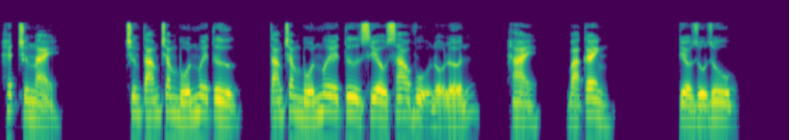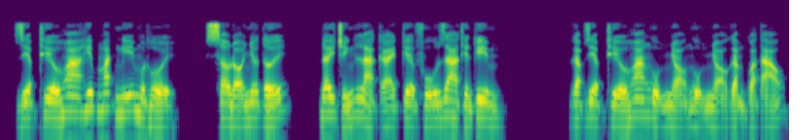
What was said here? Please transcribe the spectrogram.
Hết chương này. Chương 844, 844 siêu sao vụ nổ lớn, 2, bà canh. Tiểu Du Du. Diệp Thiều Hoa híp mắt nghĩ một hồi, sau đó nhớ tới, đây chính là cái kia phú gia thiên kim. Gặp Diệp Thiều Hoa ngụm nhỏ ngụm nhỏ gặm quả táo,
